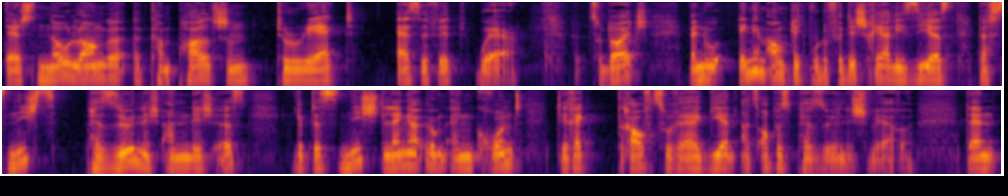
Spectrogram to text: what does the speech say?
there's no longer a compulsion to react as if it were. Zu Deutsch, wenn du in dem Augenblick, wo du für dich realisierst, dass nichts persönlich an dich ist, gibt es nicht länger irgendeinen Grund, direkt drauf zu reagieren, als ob es persönlich wäre. Denn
